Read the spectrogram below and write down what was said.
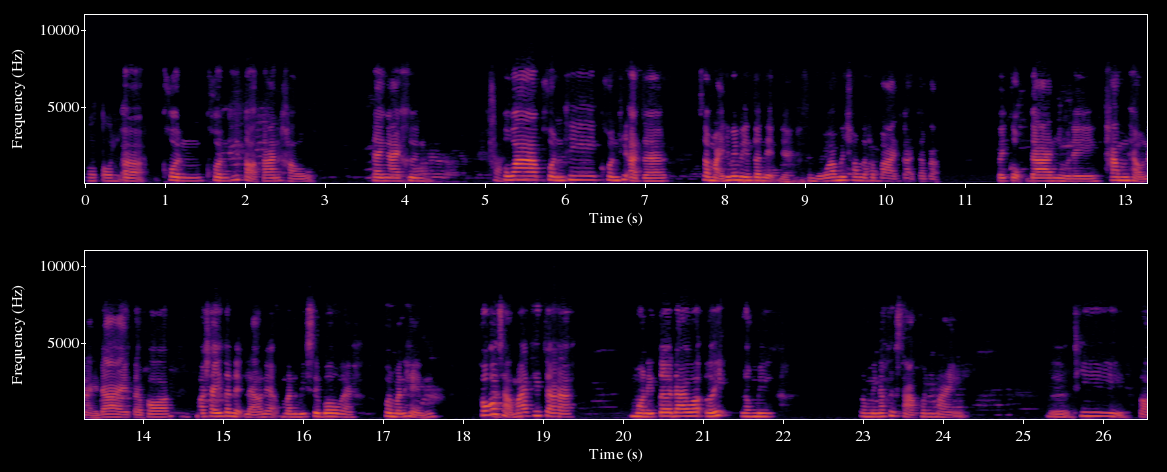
ตัวตนเอ่อคน คนที่ต่อต้านเขาได้ง่ายขึ้น เพราะว่าคนที่ คนที่อาจจะสมัยที่ไม่มีอินเทอร์เน็ตเนี่ย สมมุติว่าไม่ชอบรัฐบาลก็อาจจะแบบ ไปกบดานอยู่ในถ้ำแถวไหนได้ แต่พอมาใช้อินเทอร์เน็ตแล้วเนี่ยมัน visible ไงคนมันเห็น เขาก็สามารถที่จะมอนิเตอร์ได้ว่า เอ้ย เรามี เรามีนักศึกษาคนใหม่เออที่ต่อ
